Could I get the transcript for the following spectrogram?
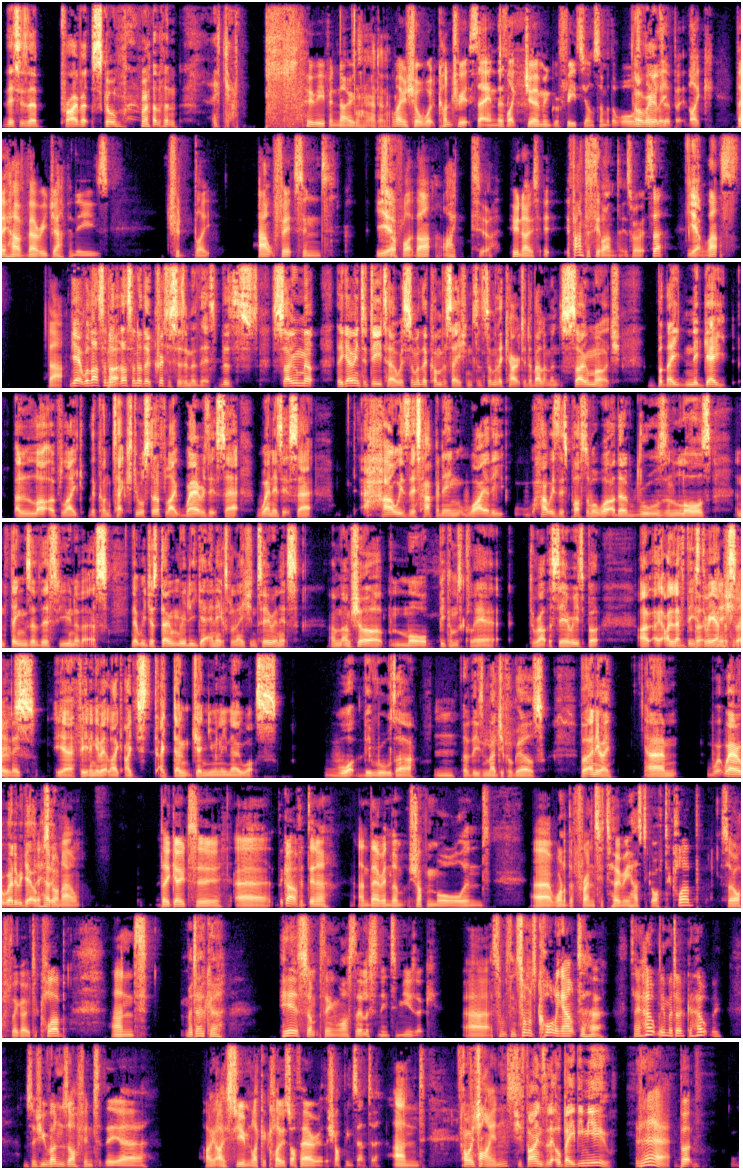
this is a private school rather than. Who even knows? I don't know. I'm not even sure what country it's set in. There's like German graffiti on some of the walls. Oh, really? later, but like they have very Japanese, should like outfits and Yeah, stuff like that. I who knows? It, Fantasyland is where it's set. Yeah. So that's that. yeah. Well, that's another But- that's another criticism of this. There's so much. They go into detail with some of the conversations and some of the character development so much, but they negate a lot of like the contextual stuff. Like where is it set? When is it set? How is this happening? Why are the, how is this possible? What are the rules and laws and things of this universe that we just don't really get any explanation to? And it's, I'm, I'm sure more becomes clear throughout the series, but I, I, I left these But three episodes, yeah, feeling a bit like I just, I don't genuinely know what's, what the rules are Mm. of these magical girls. But anyway, um, wh- where, where do we get They up head to? on out. They go to uh, they go out for dinner, and they're in the shopping mall. And uh, one of the friends, Hitomi, has to go off to club, so off they go to club. And Madoka hears something whilst they're listening to music. Uh, something, someone's calling out to her, saying, "Help me, Madoka, help me!" And so she runs off into the, uh, I, I assume, like a closed-off area of the shopping center, and Oh, and she, finds she finds little baby Mew. there, but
